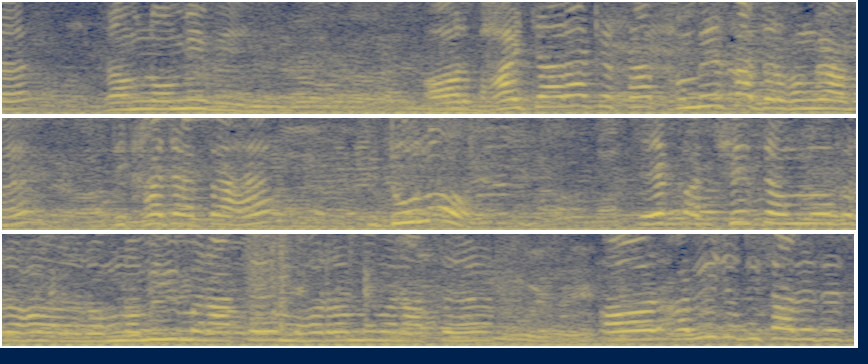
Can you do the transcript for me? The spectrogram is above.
है रामनवमी भी है और भाईचारा के साथ हमेशा दरभंगा में दिखा जाता है कि दोनों एक अच्छे से हम लोग रामनवमी भी मनाते हैं मुहर्रम भी मनाते हैं और अभी जो दिशा निर्देश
